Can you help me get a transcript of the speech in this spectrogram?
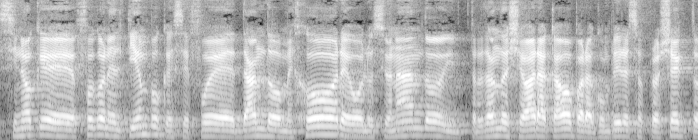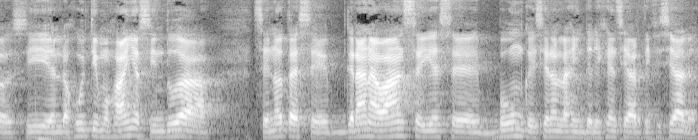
sino que fue con el tiempo que se fue dando mejor, evolucionando y tratando de llevar a cabo para cumplir esos proyectos. Y en los últimos años, sin duda, se nota ese gran avance y ese boom que hicieron las inteligencias artificiales.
